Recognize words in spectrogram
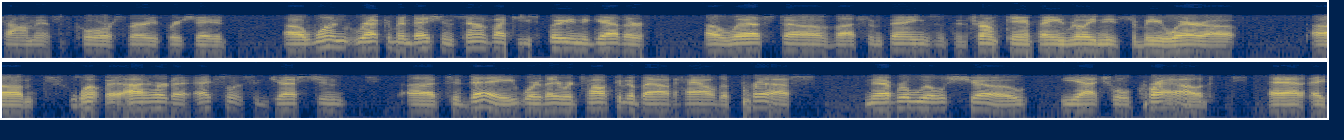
comments, of course, very appreciated. Uh, one recommendation sounds like he's putting together a list of uh, some things that the Trump campaign really needs to be aware of. Um, one, I heard an excellent suggestion uh, today where they were talking about how the press never will show the actual crowd at a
